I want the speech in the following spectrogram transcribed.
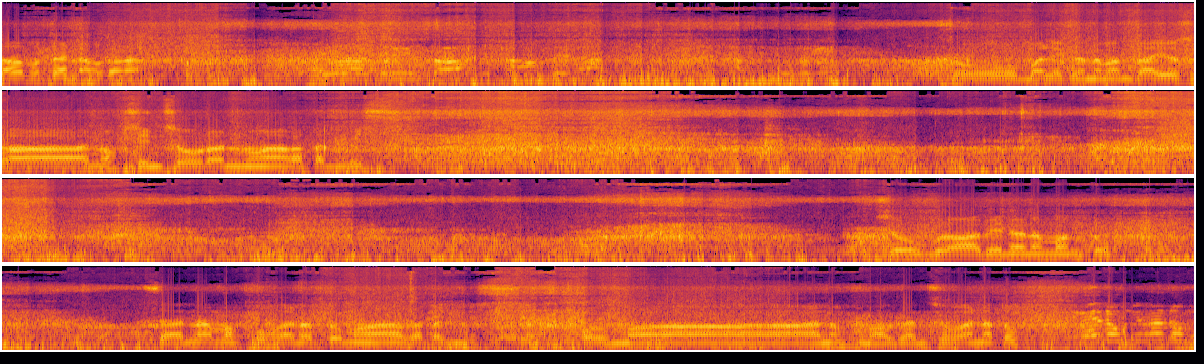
Wala, magtanaw na na. Akin ha. So balik na naman tayo sa ano, sensoran mga katagbis. So grabe na naman to. Sana makuha na to mga katagbis or ma ano, magansuhan na to. Ginadong, ginadong.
